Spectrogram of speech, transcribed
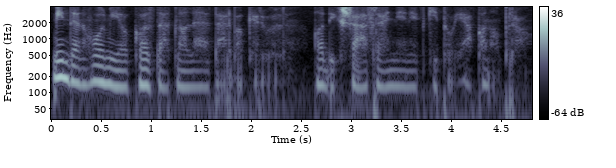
Minden holmi a gazdátlan leltárba kerül, addig Sáfrány nénit kitolják a napra.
